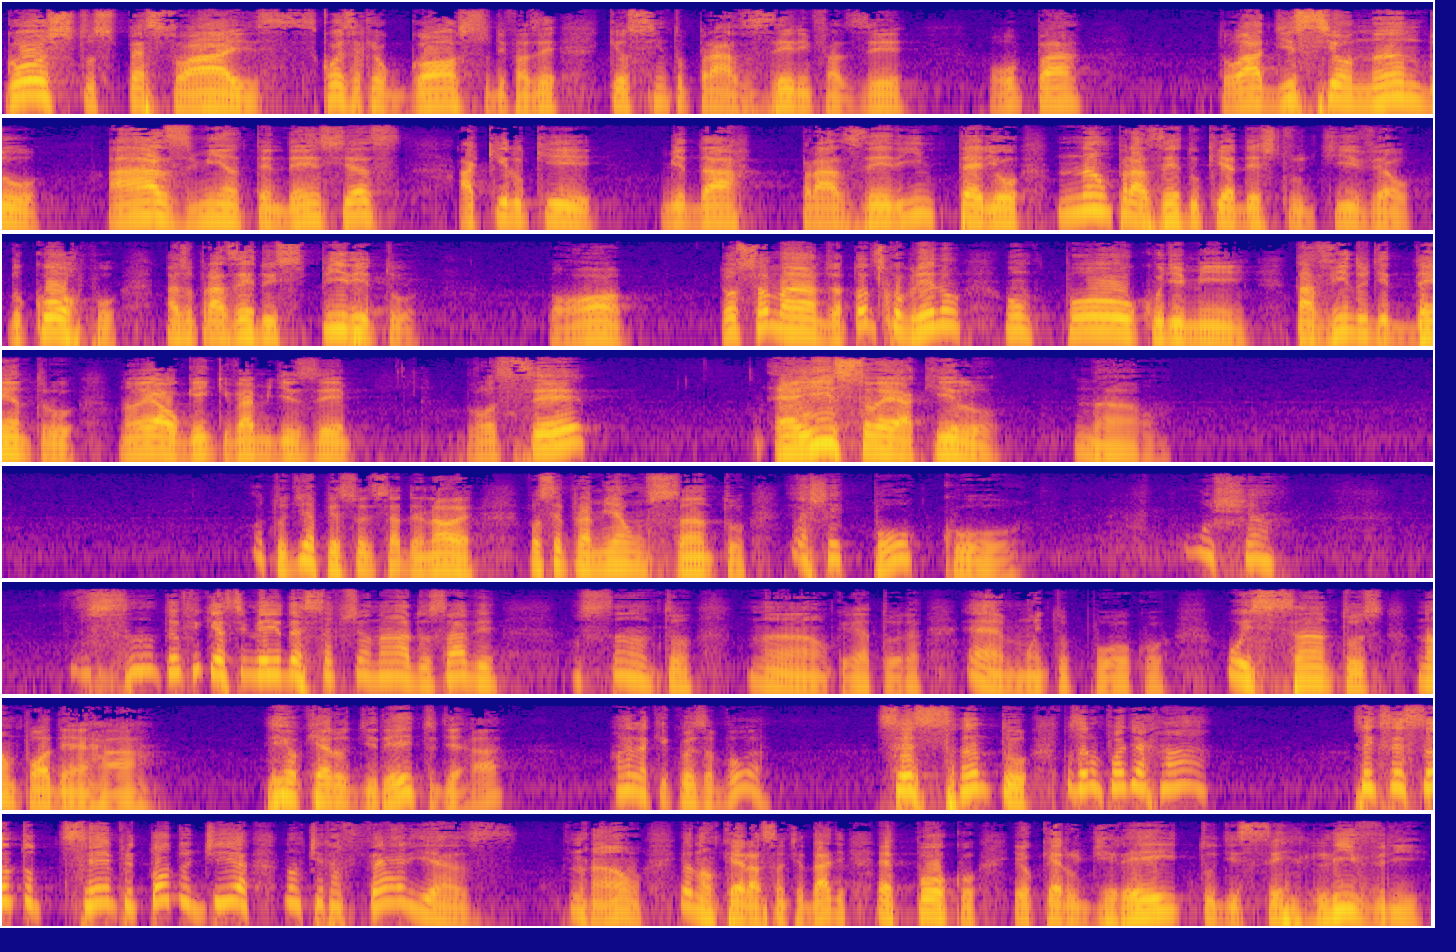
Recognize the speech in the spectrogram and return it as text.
gostos pessoais, coisa que eu gosto de fazer, que eu sinto prazer em fazer. Opa, estou adicionando às minhas tendências aquilo que me dá prazer interior, não prazer do que é destrutível do corpo, mas o prazer do espírito. Bom, estou somando, já estou descobrindo um pouco de mim. Está vindo de dentro, não é alguém que vai me dizer, você é isso ou é aquilo. Não. Outro dia a pessoa disse, Adenauer, você para mim é um santo. Eu achei pouco. Puxa, um santo. Eu fiquei assim meio decepcionado, sabe? Um santo. Não, criatura, é muito pouco. Os santos não podem errar. E eu quero o direito de errar. Olha que coisa boa. Ser santo, você não pode errar. Tem que ser santo sempre, todo dia, não tira férias. Não, eu não quero a santidade, é pouco. Eu quero o direito de ser livre.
